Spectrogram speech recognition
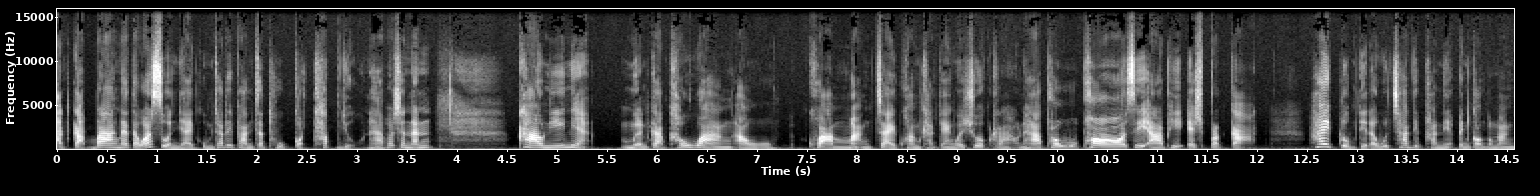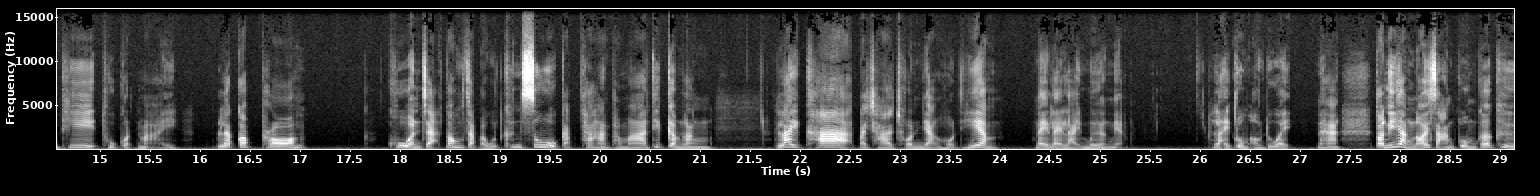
อัดกลับบ้างนะ แต่ว่าส่วนใหญ่กลุ่มชาติพันธุ์จะถูกกดทับอยู่นะคะเพราะฉะนั้นคราวนี้เนี่ยเหมือนกับเขาวางเอาความหมางใจความขัดแย้งไว้ชั่วคราวนะคะพอพอ CRPH ประกาศ ให้กลุ่มติดอาวุธชาติพันธุ์เนี่ยเป็นกองกำลังที่ถูกกฎหมาย แล้วก็พร้อมควรจะต้องจับอาวุธขึ้นสู้กับทหารพม่าที่กำลัง ไล่ฆ่าประชาชนอย่างโหดเหี้ยมในหลาย ๆ เมืองเนี่ยหลายกลุ่มเอาด้วยนะคะตอนนี้อย่างน้อย 3 กลุ่มก็คือ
